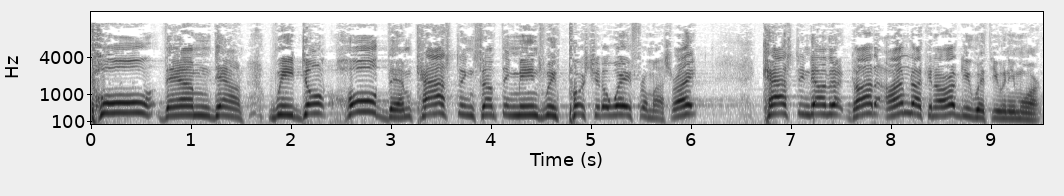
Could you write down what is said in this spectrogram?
pull them down. We don't hold them. Casting something means we push it away from us, right? Casting down that, God, I'm not going to argue with you anymore.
